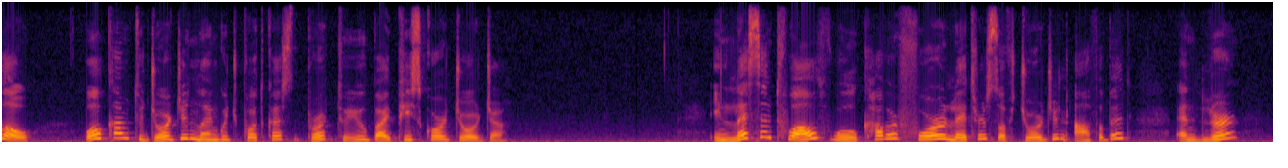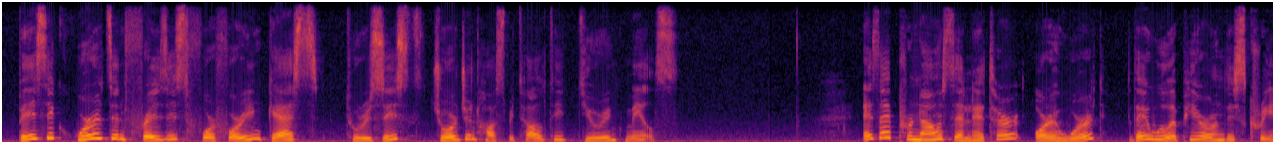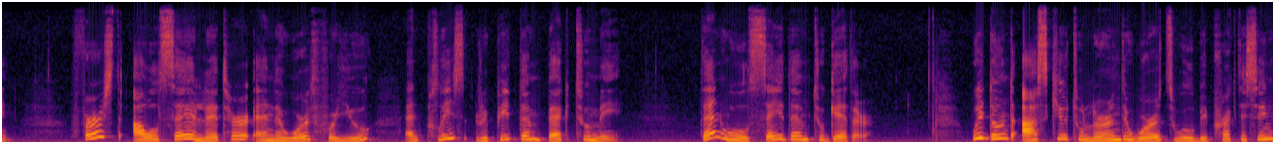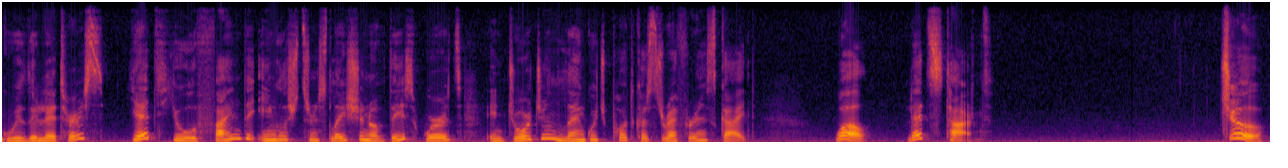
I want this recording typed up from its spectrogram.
Hello, welcome to Georgian Language Podcast brought to you by Peace Corps Georgia. In lesson 12, we'll cover four letters of Georgian alphabet and learn basic words and phrases for foreign guests to resist Georgian hospitality during meals. As I pronounce a letter or a word, they will appear on the screen. First, I will say a letter and a word for you and please repeat them back to me. Then we will say them together. We don't ask you to learn the words we'll be practicing with the letters, yet you will find the English translation of these words in Georgian Language Podcast Reference Guide. Well, let's start. Chu.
